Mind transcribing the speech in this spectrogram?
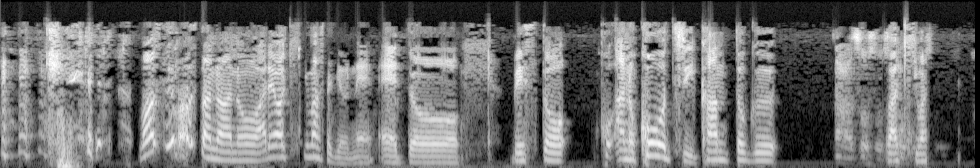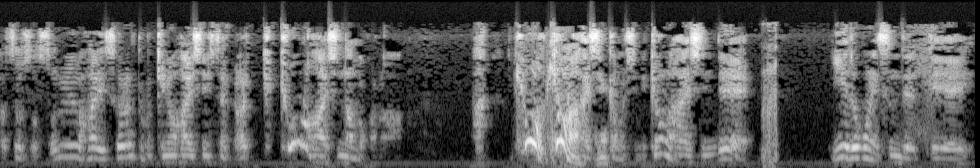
マウス2マウスさんのあの、あれは聞きましたけどね。えっ、と、ベスト、こあの、コーチ、監督、あそうそうそう。は聞きましあそうそう。それを配それとも昨日配信したあれ、今日の配信なのかな？あ、今日、今日の配信。かもしれない。今日の配信で、家どこに住んでて、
